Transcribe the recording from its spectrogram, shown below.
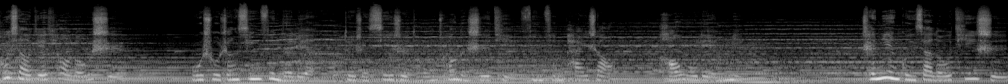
胡小蝶跳楼时，无数张兴奋的脸对着昔日同窗的尸体纷纷拍照，毫无怜悯。陈念滚下楼梯时。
